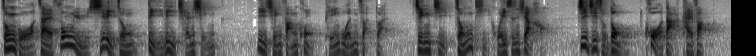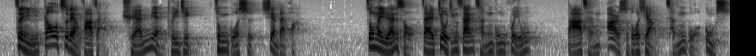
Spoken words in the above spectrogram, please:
中国在风雨洗礼中砥砺前行，疫情防控平稳转段，经济总体回升向好，积极主动扩大开放，正以高质量发展全面推进中国式现代化。中美元首在旧金山成功会晤，达成二十多项成果共识，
